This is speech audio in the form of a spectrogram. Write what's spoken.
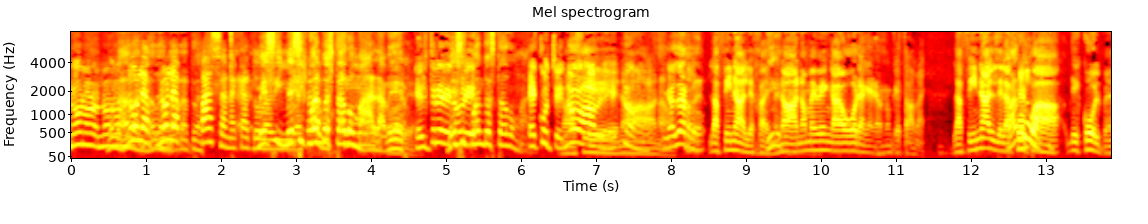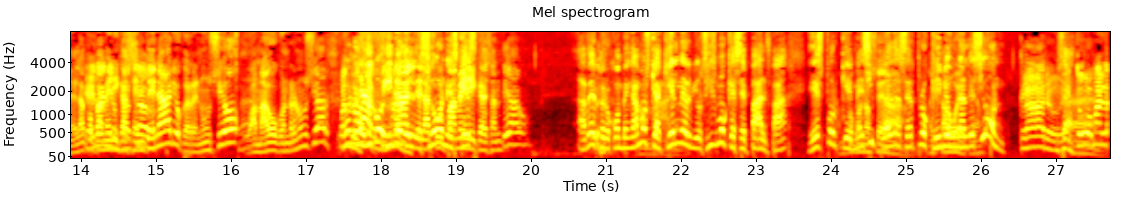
No, no, no, no. no, no la, nada, no la nada, pasan acá todavía. Messi, Messi ¿cuándo ha estado mal? A ver. El 3 de Messi, ¿cuándo ha estado mal? Escuche, no, sí, hable. No, no, no. Gallardo. La final, Jaime. No, no me venga ahora que no, nunca estaba mal. La final de la ¿Cuándo? Copa, disculpen, de la Copa América pasado. Centenario, que renunció, o amagó con renunciar. No, no, la digo- final de de la Copa es- América de Santiago. A ver, pero convengamos que aquí el nerviosismo que se palpa es porque Tampoco no Messi puede ser proclive a una lesión. Claro, O sea- estuvo mal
